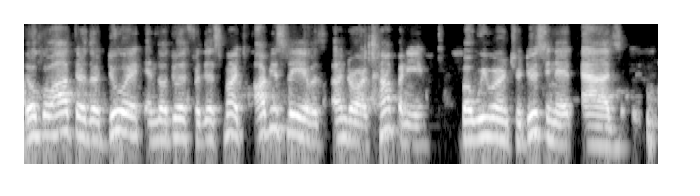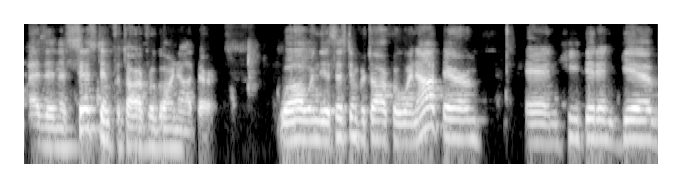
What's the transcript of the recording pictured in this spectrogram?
They'll go out there, they'll do it, and they'll do it for this much. Obviously, it was under our company, but we were introducing it as as an assistant photographer going out there. Well, when the assistant photographer went out there and he didn't give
